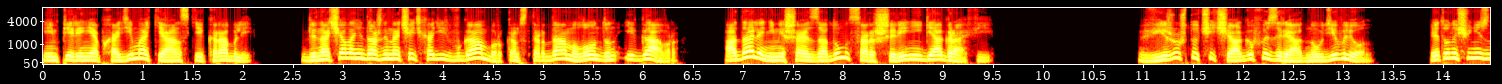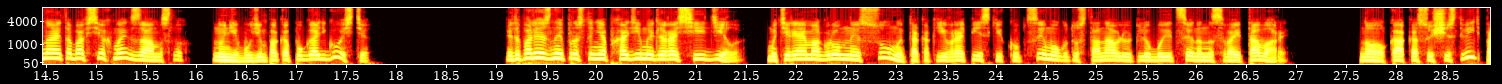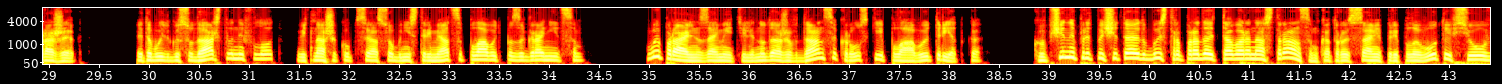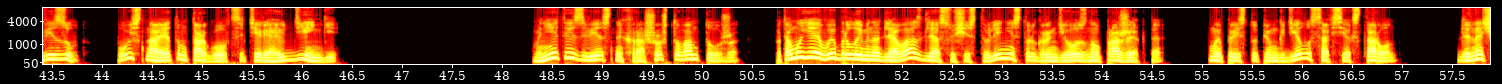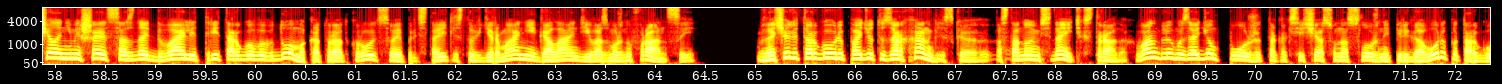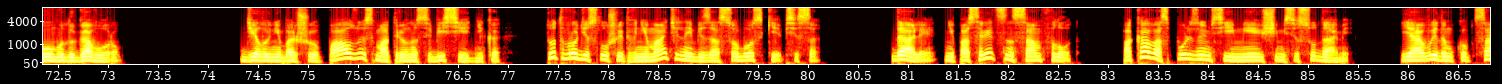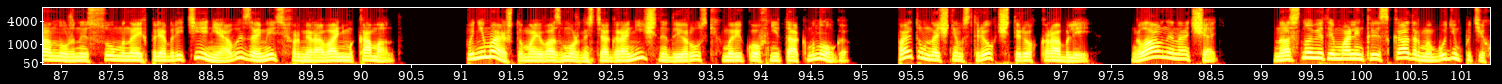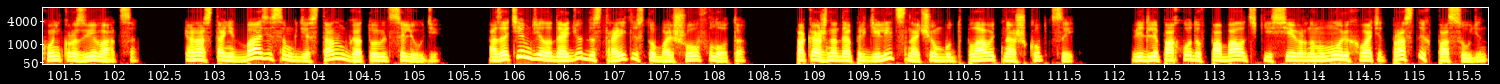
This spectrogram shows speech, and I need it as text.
Империи необходимы океанские корабли. Для начала они должны начать ходить в Гамбург, Амстердам, Лондон и Гавр, а далее не мешает задуматься о расширении географии. Вижу, что Чичагов изрядно удивлен. Это он еще не знает обо всех моих замыслах, но не будем пока пугать гостя. Это полезное и просто необходимое для России дело. Мы теряем огромные суммы, так как европейские купцы могут устанавливать любые цены на свои товары. Но как осуществить прожект? Это будет государственный флот, ведь наши купцы особо не стремятся плавать по заграницам. Вы правильно заметили, но даже в Данцик русские плавают редко. Купчины предпочитают быстро продать товар иностранцам, которые сами приплывут и все увезут. Пусть на этом торговцы теряют деньги. Мне это известно, и хорошо, что вам тоже. Потому я и выбрал именно для вас для осуществления столь грандиозного прожекта. Мы приступим к делу со всех сторон. Для начала не мешает создать два или три торговых дома, которые откроют свои представительства в Германии, Голландии и, возможно, Франции. В начале торговля пойдет из Архангельска, остановимся на этих странах. В Англию мы зайдем позже, так как сейчас у нас сложные переговоры по торговому договору. Делаю небольшую паузу и смотрю на собеседника. Тот вроде слушает внимательно и без особого скепсиса. Далее, непосредственно сам флот. Пока воспользуемся имеющимися судами. Я выдам купцам нужные суммы на их приобретение, а вы займетесь формированием команд. Понимаю, что мои возможности ограничены, да и русских моряков не так много. Поэтому начнем с трех-четырех кораблей. Главное начать. На основе этой маленькой эскадры мы будем потихоньку развиваться. Она станет базисом, где станут готовиться люди. А затем дело дойдет до строительства большого флота. Пока же надо определиться, на чем будут плавать наши купцы. Ведь для походов по Балтике и Северному морю хватит простых посудин.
